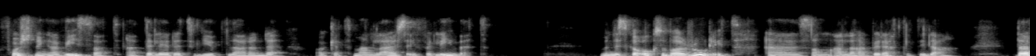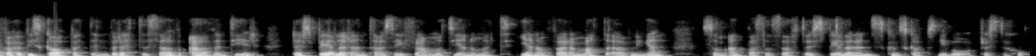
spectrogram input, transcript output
forskning har visat att det leder till djupt lärande och att man lär sig för livet. Men det ska också vara roligt, eh, som alla har berättat idag. Därför har vi skapat en berättelse av äventyr där spelaren tar sig framåt genom att genomföra matteövningar som anpassas efter spelarens kunskapsnivå och prestation.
